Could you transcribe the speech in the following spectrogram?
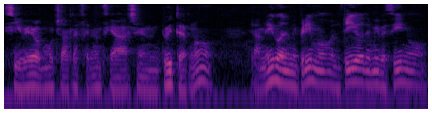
Si veo muchas referencias en Twitter, ¿no? El amigo de mi primo, el tío de mi vecino.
